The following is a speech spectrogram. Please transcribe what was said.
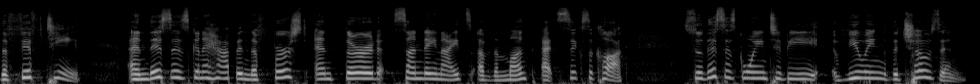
the 15th. And this is going to happen the first and third Sunday nights of the month at 6 o'clock. So, this is going to be viewing The Chosen.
